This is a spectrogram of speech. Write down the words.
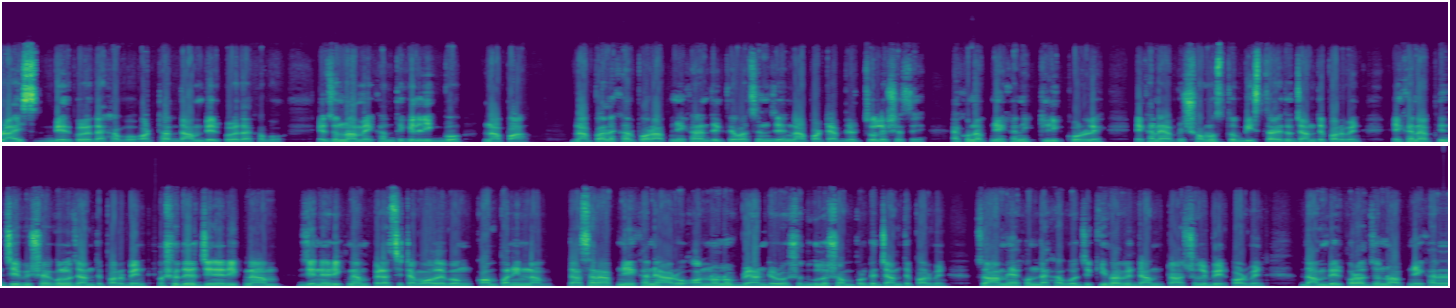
প্রাইস বের করে দেখাবো, অর্থাৎ দাম বের করে দেখাবো। এজন্য আমি এখান থেকে লিখব নাপা। নাপা লেখার পর আপনি এখানে দেখতে পাচ্ছেন যে নাপা ট্যাবলেট চলে এসেছে। এখন আপনি এখানে ক্লিক করলে এখানে আপনি সমস্ত বিস্তারিত জানতে পারবেন। এখানে আপনি যে বিষয়গুলো জানতে পারবেন, ওষুধের জেনেরিক নাম জেনেরিক নাম প্যারাসিটামল এবং কোম্পানির নাম। তাছাড়া আপনি এখানে আরও অন্যান্য ব্র্যান্ডের ওষুধগুলো সম্পর্কে জানতে পারবেন। সো আমি এখন দেখাবো যে কীভাবে দামটা আসলে বের করবেন। দাম বের করার জন্য আপনি এখানে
